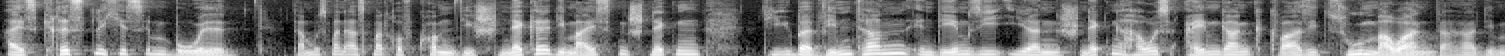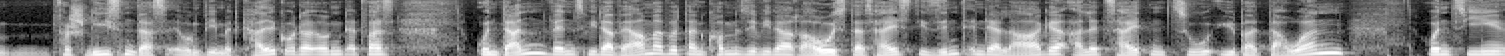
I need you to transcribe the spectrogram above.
als christliches Symbol, da muss man erstmal drauf kommen, die Schnecke, die meisten Schnecken die überwintern, indem sie ihren Schneckenhauseingang quasi zumauern. Die verschließen das irgendwie mit Kalk oder irgendetwas. Und dann, wenn es wieder wärmer wird, dann kommen sie wieder raus. Das heißt, die sind in der Lage, alle Zeiten zu überdauern und sie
